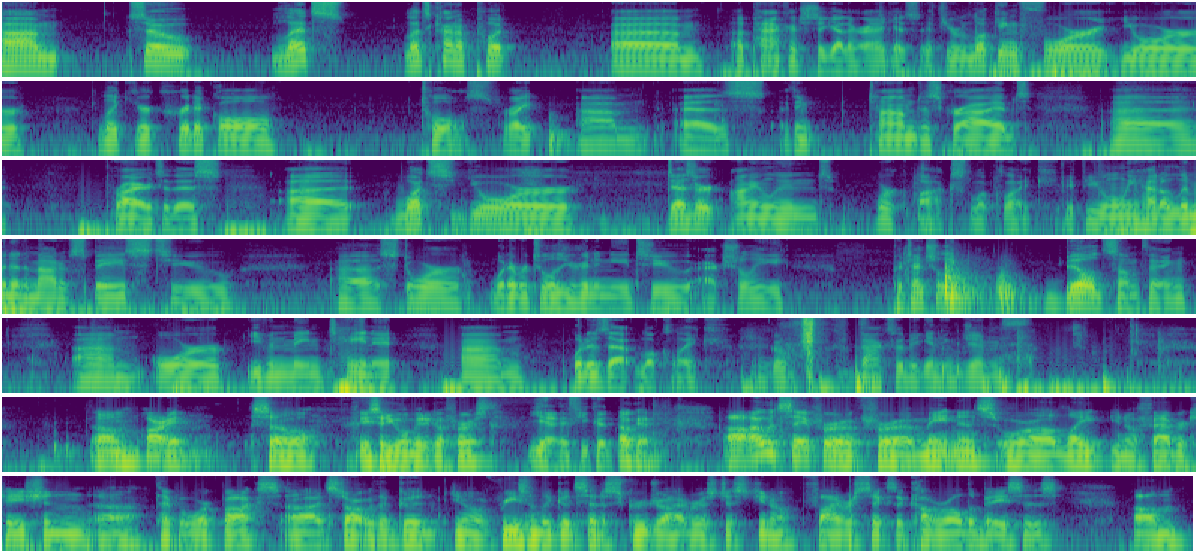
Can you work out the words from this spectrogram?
Um, so let's let's kind of put um, a package together. I guess if you're looking for your like your critical tools, right? Um, as I think Tom described uh, prior to this, uh, what's your desert island workbox look like? If you only had a limited amount of space to uh, store whatever tools you're going to need to actually potentially build something um, or even maintain it, um, what does that look like? And go back to the beginning, Jim. Um, all right. So you said you want me to go first? Yeah, if you could. Okay. Uh, I would say for a, for a maintenance or a light, you know, fabrication uh, type of workbox, uh, I'd start with a good, you know, reasonably good set of screwdrivers, just you know, five or six that cover all the bases. Um,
